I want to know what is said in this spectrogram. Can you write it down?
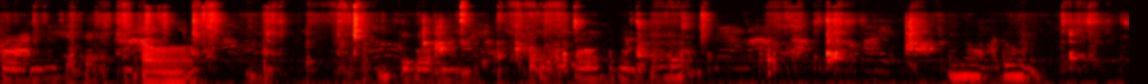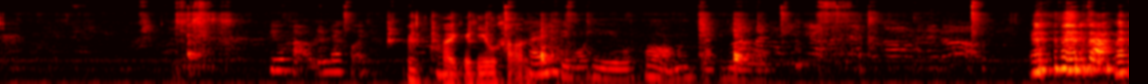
ปลานี่มันสิแซ่บอ๋อมันสิโบอันหยวกได้ขนาดเป็นเลือดเป็นนอ งอะดุ้งผิวขาวเล่นได้ข่อยอืมข่อยก็หิวข้าวใช้สิโมหิวพ่อมึงกระหิวทางนั้น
